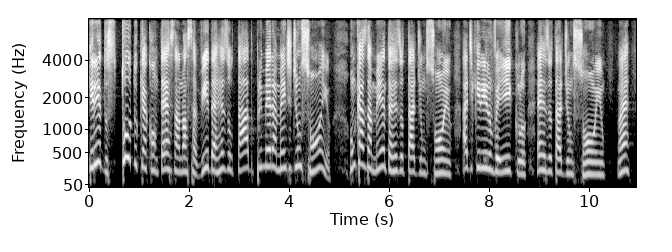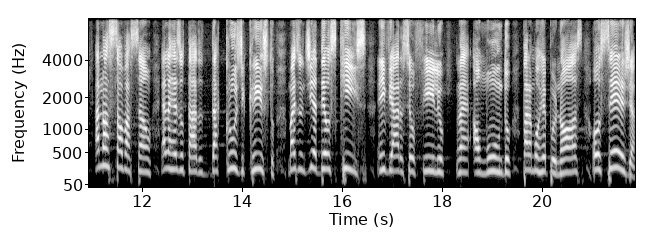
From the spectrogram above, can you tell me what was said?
Queridos, tudo que acontece na nossa vida é resultado, primeiramente, de um sonho. Um casamento é resultado de um sonho, adquirir um veículo é resultado de um sonho, não é? A nossa salvação, ela é resultado da cruz de Cristo, mas um dia Deus quis enviar o seu filho, é, ao mundo para morrer por nós, ou seja,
